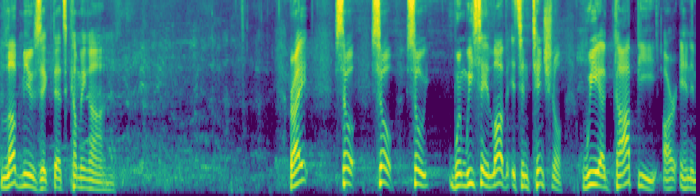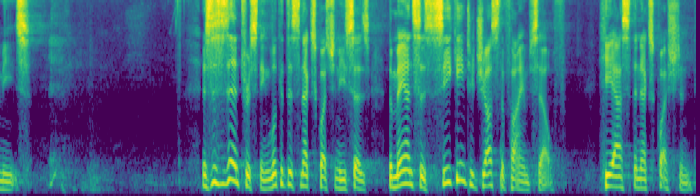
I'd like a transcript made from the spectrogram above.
Love music that's coming on. Right? So, so, so when we say love, it's intentional. We agape our enemies. This is interesting. Look at this next question. He says, The man says, seeking to justify himself. He asks the next question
